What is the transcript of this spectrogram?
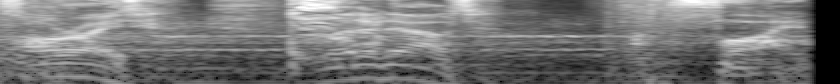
It's all right. Let it out. I'm fine.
